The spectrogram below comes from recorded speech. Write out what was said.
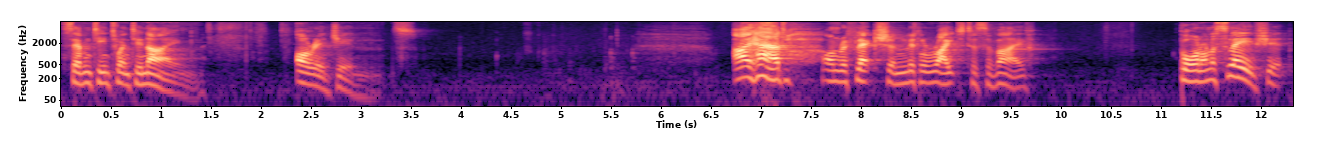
1729, Origin. I had, on reflection, little right to survive. Born on a slave ship,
